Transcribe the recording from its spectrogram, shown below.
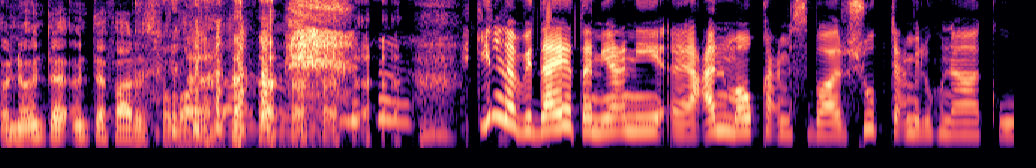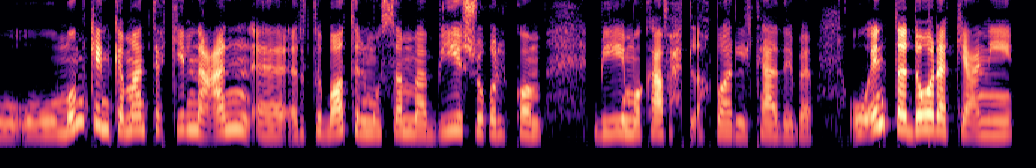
انه انت أنت فارس فضاء. لا، احكي لنا بداية يعني آه، عن موقع مسبار. شو بتعملوا هناك؟ وممكن كمان تحكي لنا عن آه، ارتباط المسمى بشغلكم بمكافحة الأخبار الكاذبة. وأنت دورك يعني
